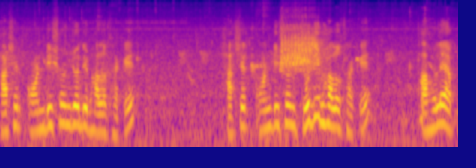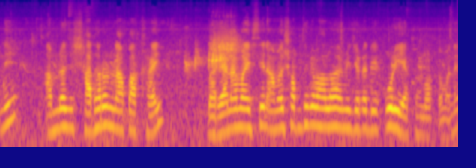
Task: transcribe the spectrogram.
হাঁসের কন্ডিশন যদি ভালো থাকে, হাঁসের কন্ডিশন যদি ভালো থাকে, তাহলে আপনি, আমরা যে সাধারণ নাপা খাই বা র্যানামাইসিন আমাদের সব থেকে ভালো হয় আমি যেটা দিয়ে করি এখন বর্তমানে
